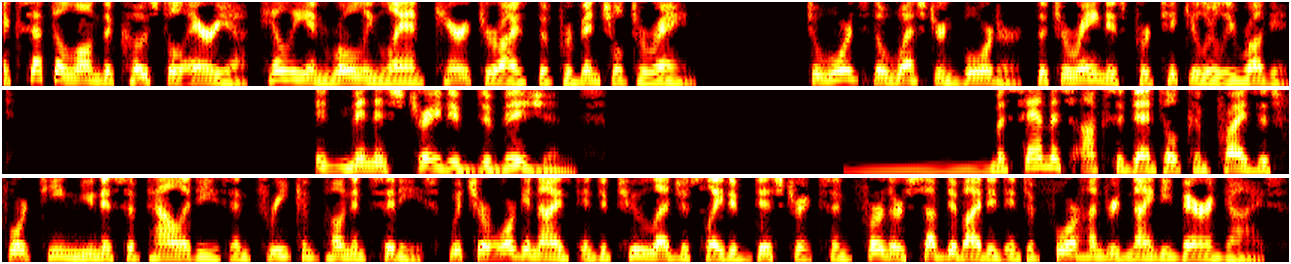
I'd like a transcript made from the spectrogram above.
Except along the coastal area, hilly and rolling land characterized the provincial terrain. Towards the western border, the terrain is particularly rugged. Administrative divisions Misamis Occidental comprises 14 municipalities and three component cities, which are organized into two legislative districts and further subdivided into 490 barangays.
